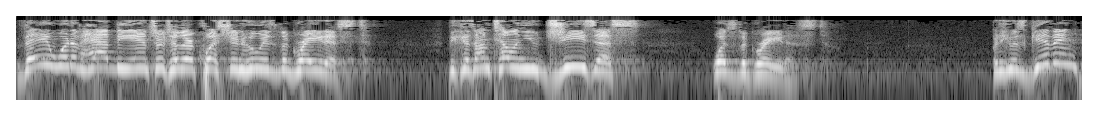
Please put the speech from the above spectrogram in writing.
they would have had the answer to their question, who is the greatest? Because I'm telling you, Jesus was the greatest. But he was giving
